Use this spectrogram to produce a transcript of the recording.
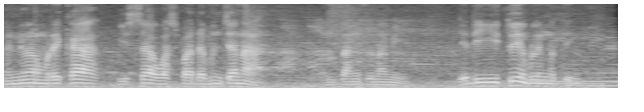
Minimal mereka bisa waspada bencana tentang tsunami. Jadi itu yang paling penting.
